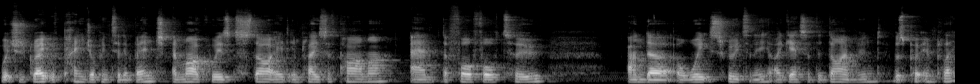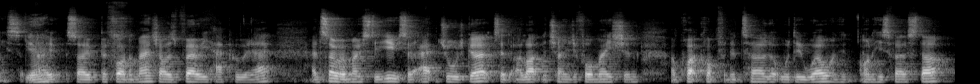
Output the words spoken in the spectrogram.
which was great with Payne dropping to the bench, and Marquis started in place of Palmer, and the 4 4 2 under a week's scrutiny, I guess, of the diamond was put in place. you Yeah. know. So before the match, I was very happy with that, and so were most of you. So at George Girk said, I like the change of formation. I'm quite confident Turgott will do well on, his first start.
